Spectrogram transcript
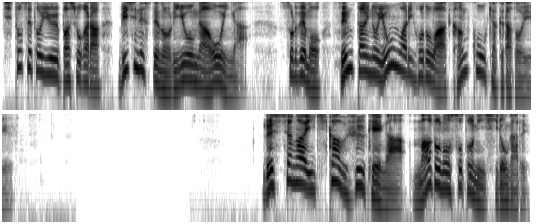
千歳という場所からビジネスでの利用が多いがそれでも全体の4割ほどは観光客だという。列車が行き交う風景が窓の外に広がる。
